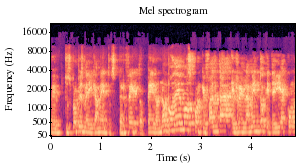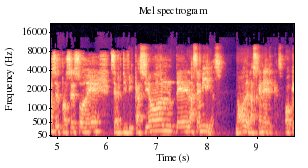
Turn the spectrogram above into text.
eh, tus propios medicamentos, perfecto, pero no podemos porque falta el reglamento que te diga cómo es el proceso de certificación de las semillas. ¿no? De las genéticas. Ok.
